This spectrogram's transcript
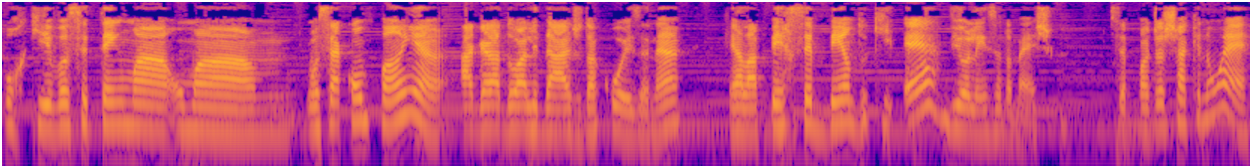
Porque você tem uma. uma você acompanha a gradualidade da coisa, né? Ela percebendo que é violência doméstica. Você pode achar que não é,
